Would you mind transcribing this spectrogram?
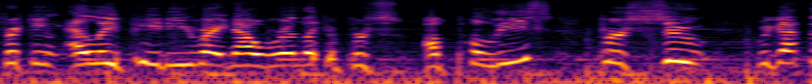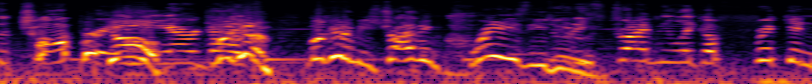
freaking LAPD right now. We're in like a, a police pursuit. We got the chopper Yo, in the air, guys. look at him. Look at him. He's driving crazy, Dude, dude. he's driving like a freaking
